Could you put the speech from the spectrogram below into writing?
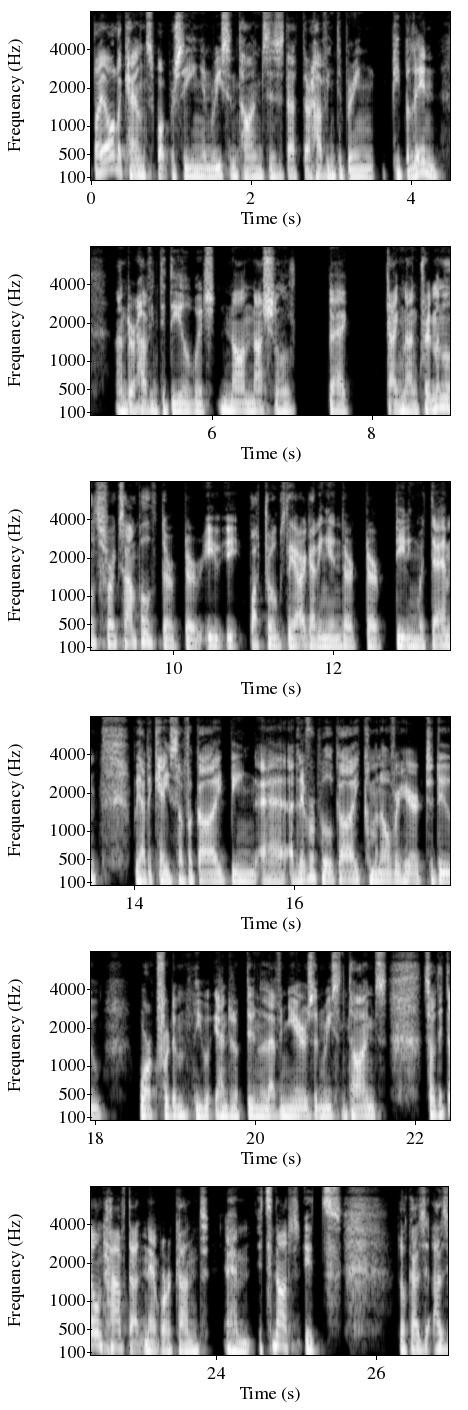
by all accounts, what we're seeing in recent times is that they're having to bring people in and they're having to deal with non-national uh, gangland criminals, for example. They're, they're what drugs they are getting in, they're they're dealing with them. We had a case of a guy being uh, a Liverpool guy coming over here to do work for them. He ended up doing eleven years in recent times. So they don't have that network, and um, it's not. It's look as as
